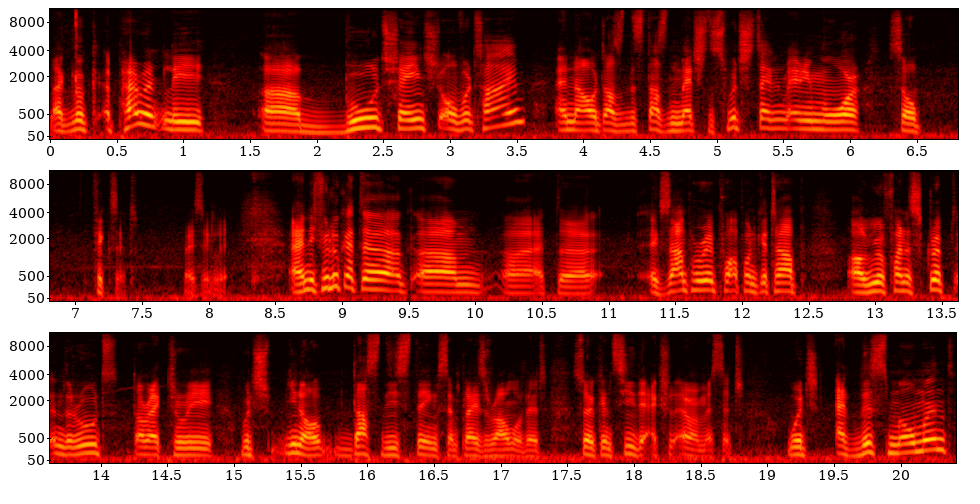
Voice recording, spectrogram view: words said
like, look, apparently uh, bool changed over time, and now does, this doesn't match the switch statement anymore, so fix it, basically. And if you look at the, um, uh, at the example repo up on GitHub, uh, you will find a script in the root directory which you know does these things and plays around with it, so you can see the actual error message, which at this moment,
